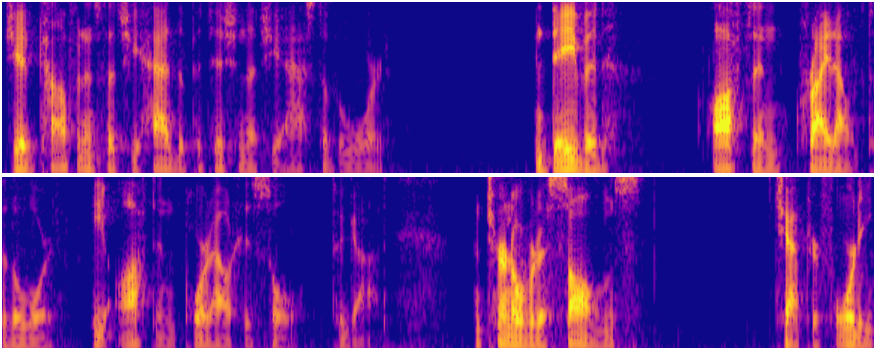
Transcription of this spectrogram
She had confidence that she had the petition that she asked of the Lord. And David often cried out to the Lord. He often poured out his soul to God. And turn over to Psalms chapter 40.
